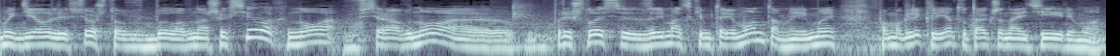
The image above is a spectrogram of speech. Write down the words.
мы делали все, что было в наших силах, но все равно э, пришлось заниматься каким-то ремонтом, и мы помогли клиенту также найти ремонт.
